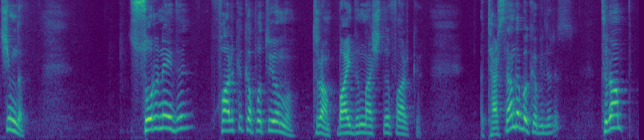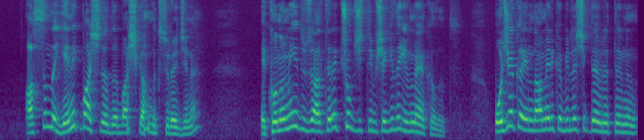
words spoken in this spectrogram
Şimdi soru neydi? Farkı kapatıyor mu Trump? Biden'ın açtığı farkı. Tersten de bakabiliriz. Trump aslında yenik başladığı başkanlık sürecine ekonomiyi düzelterek çok ciddi bir şekilde ivme yakaladı. Ocak ayında Amerika Birleşik Devletleri'nin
